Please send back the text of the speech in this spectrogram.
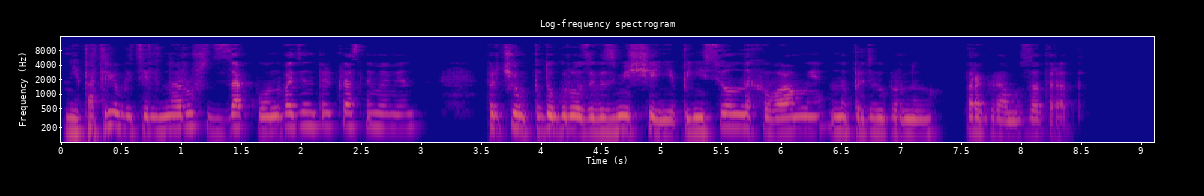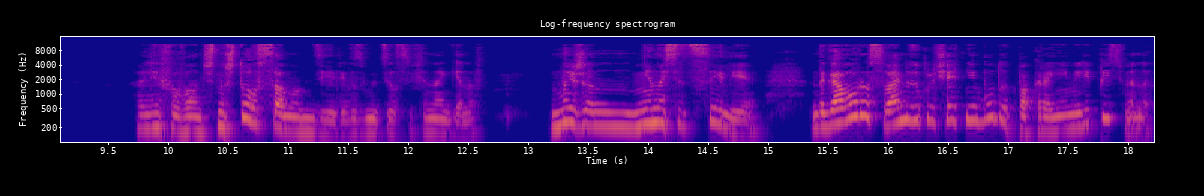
Не потребуете ли нарушить закон в один прекрасный момент, причем под угрозой возмещения понесенных вами на предвыборную программу затрат? Лев Иванович, ну что в самом деле, возмутился Финогенов. Мы же не на Сицилии. Договоры с вами заключать не будут, по крайней мере, письменных.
